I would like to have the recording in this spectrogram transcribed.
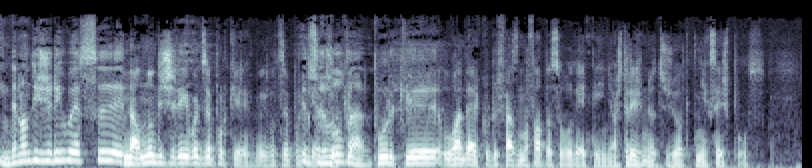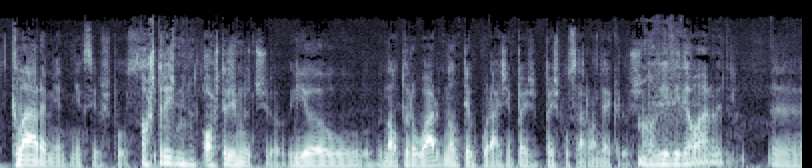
Ainda não digeriu esse. Não, não digeri, vou dizer porquê. Eu vou dizer porquê. Esse porque, resultado. Porque o André Cruz faz uma falta sobre o Detinho aos 3 minutos de jogo que tinha que ser expulso. Claramente tinha que ser expulso. Aos 3 minutos. Aos 3 minutos de jogo. E eu, na altura, o árbitro não teve coragem para, para expulsar o André Cruz. Não havia vídeo ao árbitro. Uh,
